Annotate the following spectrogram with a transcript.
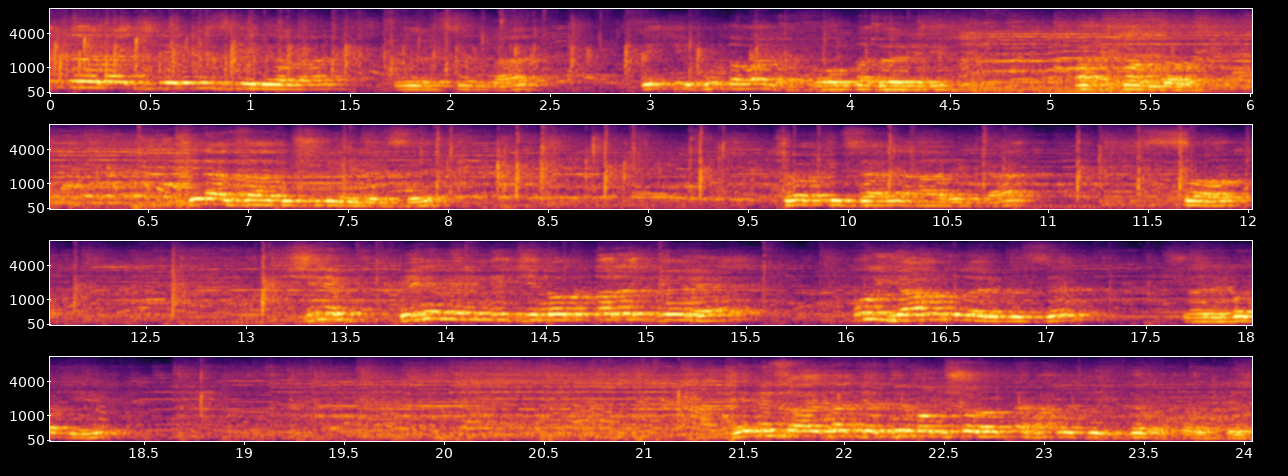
hem de öğrencilerimiz geliyorlar. Buyursunlar. Peki burada var ya fonda böyle bir... Heh, tam da o. Biraz daha düşürebilirsin. Çok güzel, harika. Son. Şimdi benim elimdeki notlara göre bu yavrularımızın şöyle bakayım. Henüz aydan yatırmamış olanlar ha değil değil mi? Tamam, peki.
